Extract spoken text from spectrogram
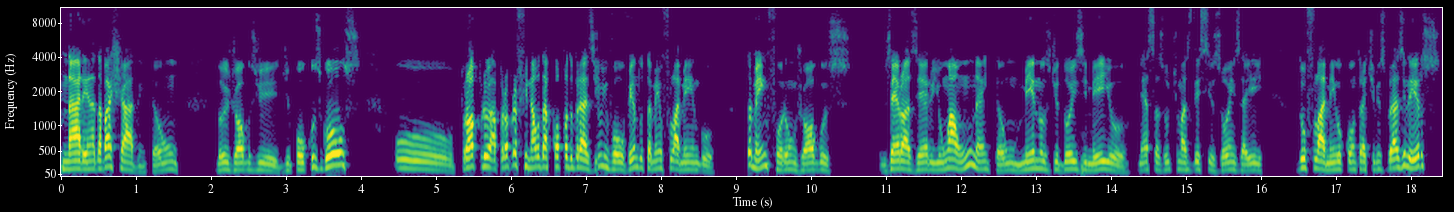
na Arena da Baixada. Então, dois jogos de, de poucos gols. O próprio, a própria final da Copa do Brasil, envolvendo também o Flamengo, também foram jogos 0 a 0 e 1 a 1 né? Então, menos de 2,5 nessas últimas decisões aí do Flamengo contra times brasileiros.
